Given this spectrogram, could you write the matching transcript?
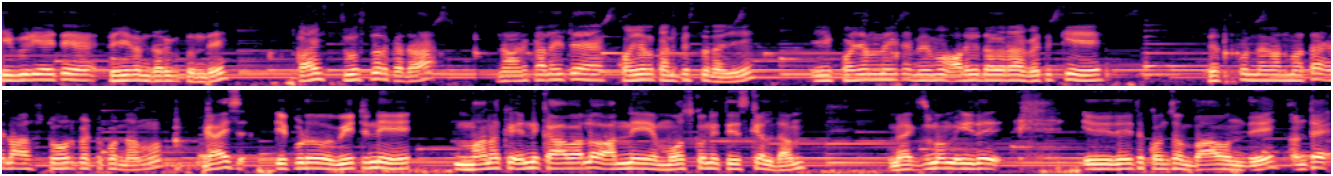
ఈ వీడియో అయితే తీయడం జరుగుతుంది. గాయస్ చూస్తున్నారు కదా నా కొయ్యలు కనిపిస్తున్నాయి. ఈ కొయ్యలను అయితే మేము అడవి దగ్గర వెతికి తెచ్చుకున్నాం అనమాట ఇలా స్టోర్ పెట్టుకున్నాము. గైస్ ఇప్పుడు వీటిని మనకు ఎన్ని కావాలో అన్ని మోసుకొని తీసుకెళ్దాం. మ్యాక్సిమం ఇదే ఇదైతే కొంచెం బాగుంది. అంటే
